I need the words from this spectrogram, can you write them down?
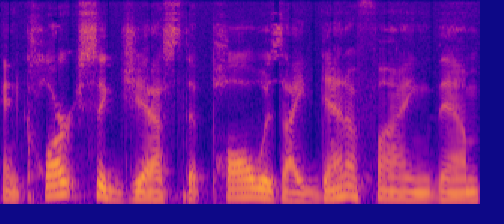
and Clarke suggests that Paul was identifying them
